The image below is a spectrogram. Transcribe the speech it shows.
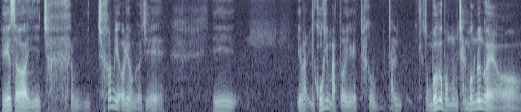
그래서 이참 이 처음이 어려운 거지. 이, 이, 이 고기 맛도 이게 자꾸 잘 계속 먹어보면 잘 먹는 거예요.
